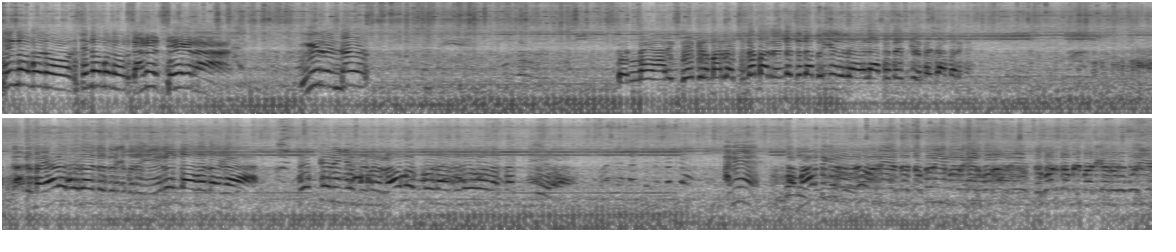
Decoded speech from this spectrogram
சின்னமனூர் சின்னமனூர் தனசேகரன் இரண்டாம் சொன்ன யாரும் கேட்கிற மாதிரி சின்ன மாதிரி ரெண்டு சின்ன பிரிக்க இல்லை அப்ப பேசிக்கிற பேசாம இருங்க. கடுமையான போராட்டத்திற்கு பிறகு இரண்டாவதாக சொக்கலிங்கம் ராமகோடார் நினைவான சக்தி. அண்ணே இந்த மாட்டுக்காரர் வரைய இந்த சொக்கலிங்கம் இருக்காரு போறாரு இந்த கோட்டத்தாம்படி மாட்டுக்காரர் போறிய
